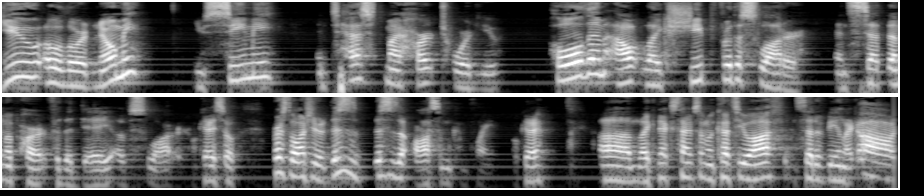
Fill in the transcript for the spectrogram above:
you, O Lord, know me. You see me and test my heart toward you. Pull them out like sheep for the slaughter and set them apart for the day of slaughter. Okay, so first of all, I want you to, this is, this is an awesome complaint, okay? Um, like next time someone cuts you off, instead of being like, oh,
